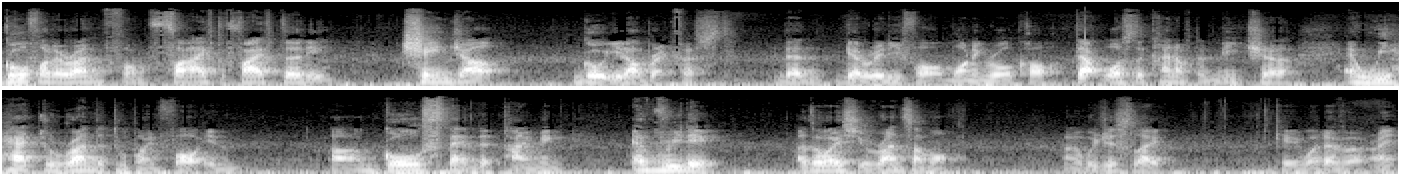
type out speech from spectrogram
go for the run from 5 to 5.30, change out, go eat our breakfast, then get ready for morning roll call. That was the kind of the nature, and we had to run the 2.4 in uh, gold standard timing every day. Otherwise, you run some more, uh, which is like, okay, whatever, right?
